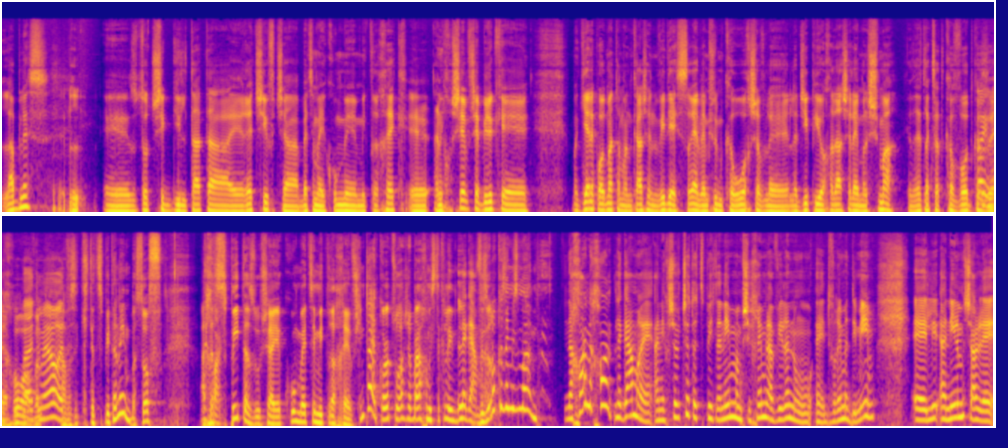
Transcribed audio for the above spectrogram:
לבלס? אה, זאת שגילתה את ה-Redshift, שבעצם היקום אה, מתרחק. אה, אני חושב שבדיוק מגיע לפה עוד מעט המנכ"ל של NVIDIA ישראל, והם פשוט קראו עכשיו ל-GPU החדש שלהם על שמה, כדי לתת לה קצת כבוד אוי, כזה. אחורה, מכובד אבל- מאוד. אבל זה כתצפיתנים, בסוף נכון. התצפית הזו שהיקום בעצם מתרחב, שינתה את כל הצורה שבה אנחנו מסתכלים. לגמרי. וזה לא כזה מזמן. נכון, נכון, לגמרי. אני חושבת שהתצפיתנים ממשיכים להביא לנו אה, דברים מדהימים. אה, לי- אני למשל אה,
